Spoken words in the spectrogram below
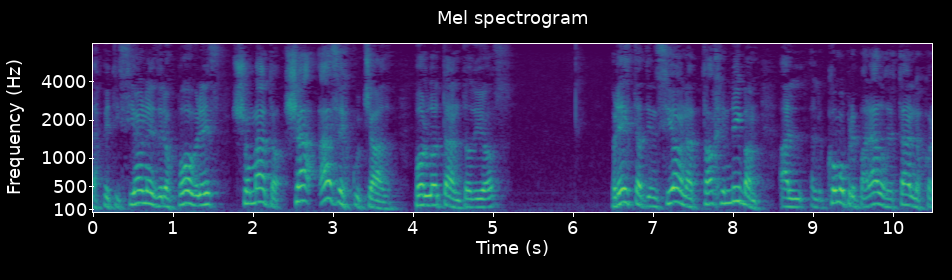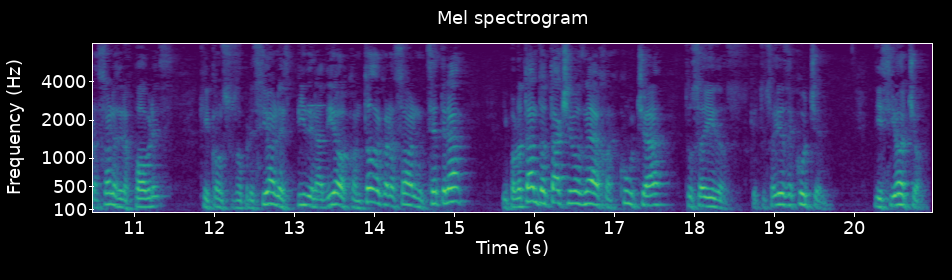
las peticiones de los pobres, yo mato, ya has escuchado. Por lo tanto, Dios, presta atención a Tachin Libam, al, cómo preparados están los corazones de los pobres, que con sus opresiones piden a Dios con todo el corazón, etcétera y por lo tanto, escucha tus oídos, que tus oídos escuchen. 18.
